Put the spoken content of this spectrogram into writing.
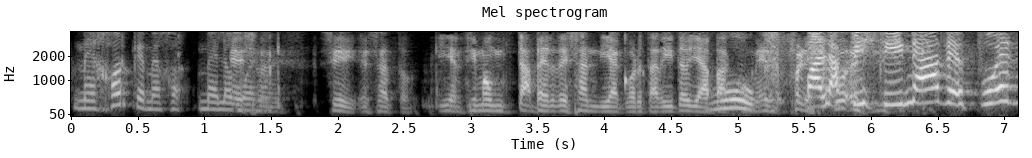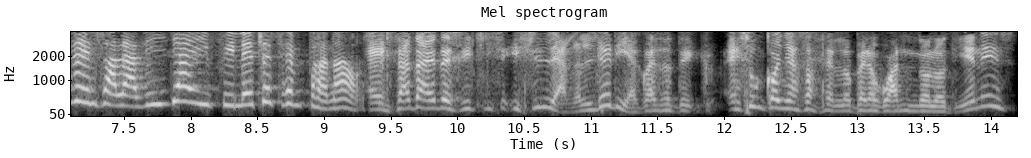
mejor que mejor. Me lo Eso bueno. es, sí, exacto. Y encima un tupper de sandía cortadito ya para Uh, comer fresco. Para la piscina después de ensaladilla y filetes empanados. Exactamente, sí, es, la gloria. Cuando te- es un coñazo hacerlo, pero cuando lo tienes,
